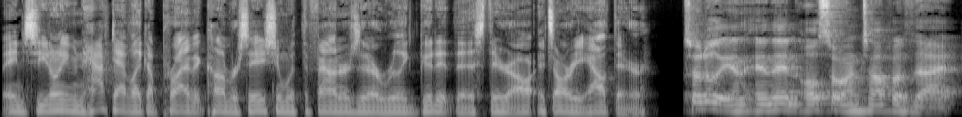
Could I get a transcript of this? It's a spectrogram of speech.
And so you don't even have to have like a private conversation with the founders that are really good at this. They're it's already out there. Totally. And and then also on top of that,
